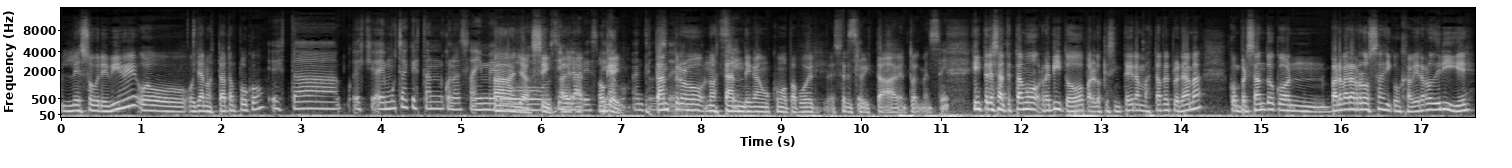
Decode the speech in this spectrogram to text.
le sobrevive o, ya no está tampoco? Está, es que hay muchas que están con Alzheimer ah, ya, sí. similares. Ah, están, pero no están, digamos, como para poder ser entrevistadas eventualmente. Qué interesante. Estamos, repito, para los que se integran más tarde al programa, conversando con Bárbara Rosas y con Javiera Rodríguez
